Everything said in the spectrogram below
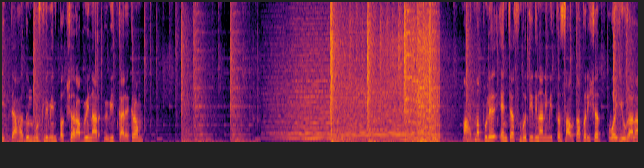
इत्याहादुल मुस्लिमीन पक्ष राबविणार विविध कार्यक्रम. महात्मा फुले यांच्या स्मृतिदिनानिमित्त सावता परिषद व युगाला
